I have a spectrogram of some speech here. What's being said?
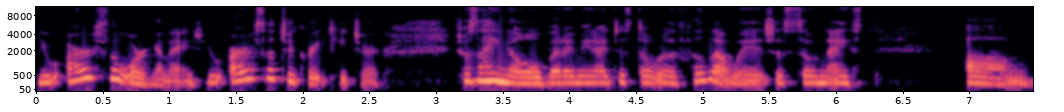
You are so organized. You are such a great teacher. She goes, I know, but I mean, I just don't really feel that way. It's just so nice um,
